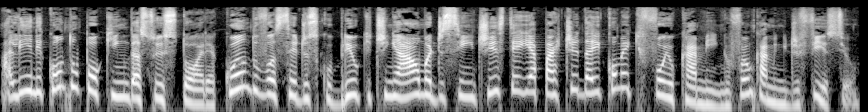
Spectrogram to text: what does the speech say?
Aline, conta um pouquinho da sua história. Quando você descobriu que tinha alma de cientista e a partir daí como é que foi o caminho? Foi um caminho difícil?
